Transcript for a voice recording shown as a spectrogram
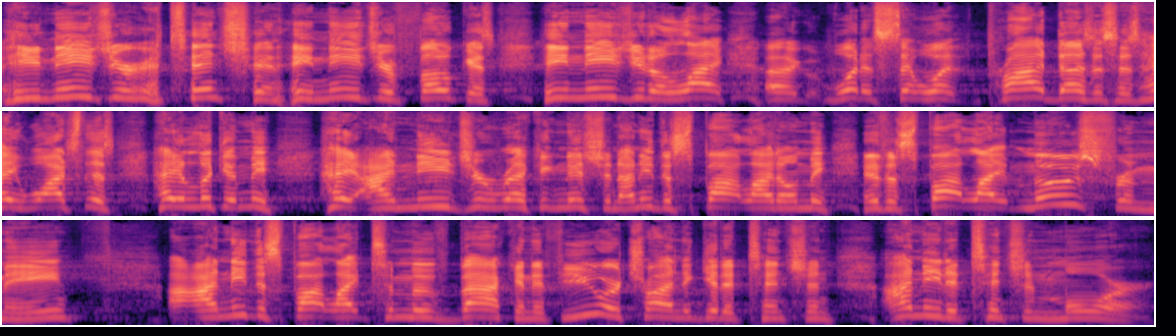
He needs your attention. He needs your focus. He needs you to like uh, what it what pride does. It says, "Hey, watch this. Hey, look at me. Hey, I need your recognition. I need the spotlight on me. And if the spotlight moves from me, I need the spotlight to move back. And if you are trying to get attention, I need attention more.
